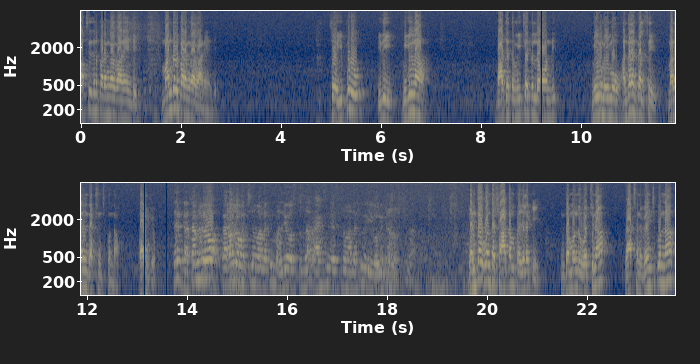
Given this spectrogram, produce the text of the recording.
ఆక్సిజన్ పరంగా కానివ్వండి మందుల పరంగా కానివ్వండి సో ఇప్పుడు ఇది మిగిలిన బాధ్యత మీ చేతుల్లో ఉంది. మీరు మేము అందరం కలిసి మనల్ని రక్షించుకుందాం. Thank you. సార్ గతంలో కరోనా వచ్చిన వాళ్ళకి మళ్ళీ వస్తుందా? వ్యాక్సిన్ వేసుకున్న వాళ్ళకి ఈ ఒమిక్రాన్ వస్తుందా? ఎంతో కొంత శాతం ప్రజలకి ఇంతకుముందు వచ్చినా వ్యాక్సిన్ వేయించుకున్నా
